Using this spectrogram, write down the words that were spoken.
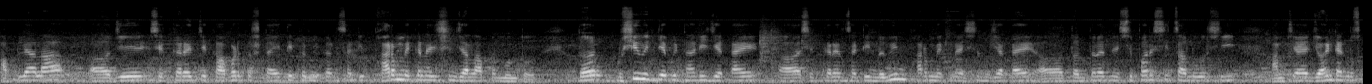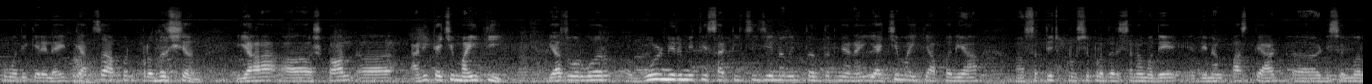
आपल्याला जे शेतकऱ्यांचे काबड कष्ट आहे ते कमी करण्यासाठी फार्म मेकनायझेशन ज्याला आपण म्हणतो. तर कृषी विद्यापीठाने जे काय शेतकऱ्यांसाठी नवीन फार्म मेकनायझेशन ज्या काय तंत्रज्ञ शिफारशी चालू वर्षी आमच्या जॉईंट ॲग्रोस्कोमध्ये केलेलं आहे त्याचं आपण प्रदर्शन या स्टॉल आणि त्याची माहिती याचबरोबर गुळ निर्मितीसाठीची जे नवीन तंत्रज्ञान आहे याची माहिती आपण या अ, सतेज कृषी प्रदर्शनामध्ये दिनांक पाच ते आठ डिसेंबर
